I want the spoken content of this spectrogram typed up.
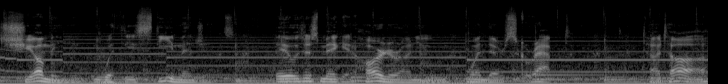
chummy with these steam engines. They'll just make it harder on you when they're scrapped. Ta ta.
